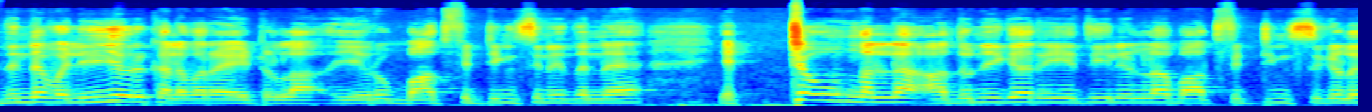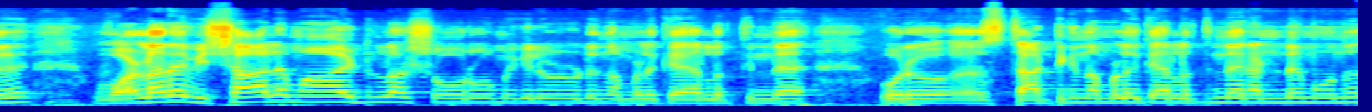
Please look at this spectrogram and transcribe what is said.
ഇതിന്റെ വലിയൊരു കലവറയായിട്ടുള്ള ഈ ഒരു ബാത്ത് ഫിറ്റിങ്സിന് തന്നെ ഏറ്റവും നല്ല ആധുനിക രീതിയിലുള്ള ബാത്ത് ഫിറ്റിങ്സുകൾ വളരെ വിശാലമായിട്ടുള്ള ഷോറൂമുകളിലൂടെ നമ്മൾ കേരളത്തിന്റെ ഒരു സ്റ്റാർട്ടിങ് നമ്മൾ കേരളത്തിന്റെ രണ്ട് മൂന്ന്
